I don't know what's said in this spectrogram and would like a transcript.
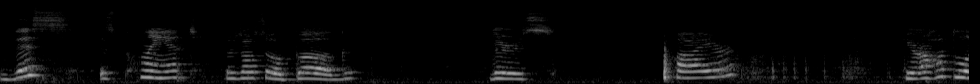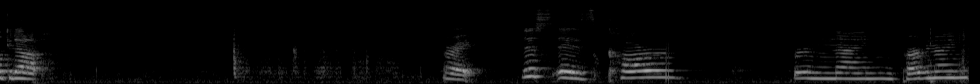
This is plant. There's also a bug. There's fire. Here, I'll have to look it up. Alright, this is Carvernine. Carvernine?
